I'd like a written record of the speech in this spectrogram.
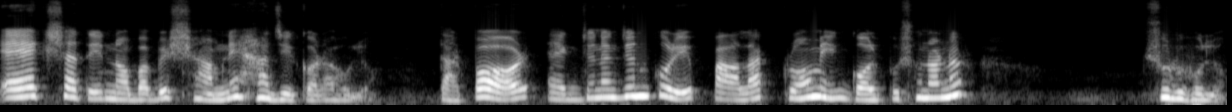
একসাথে নবাবের সামনে হাজির করা হলো। তারপর একজন একজন করে পালাক্রমে গল্প শোনানোর শুরু হলো।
